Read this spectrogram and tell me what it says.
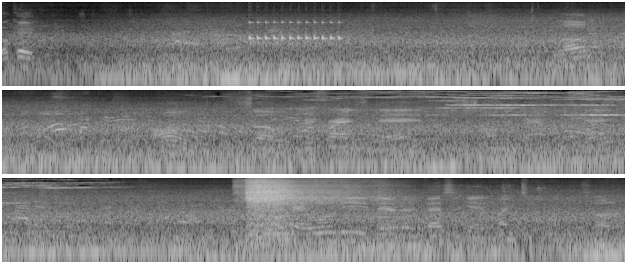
Okay. Hello? Oh, so your friend's dead? On the ground, he's dead? Okay, we'll be there to investigate in like two minutes. Hold on.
